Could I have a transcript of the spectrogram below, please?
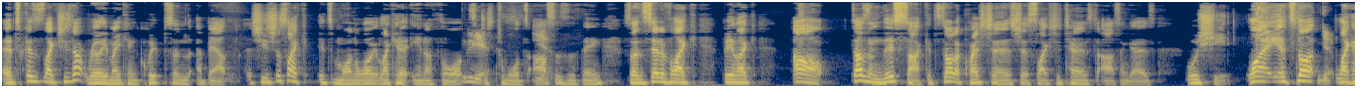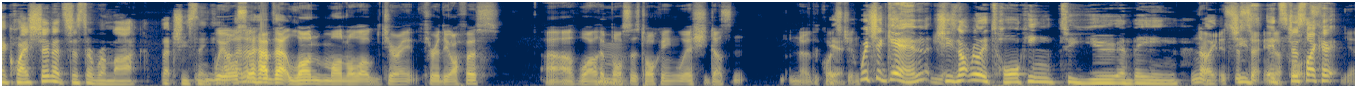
It's because like she's not really making quips and about. She's just like it's monologue, like her inner thoughts, Yes, just towards yeah. us as the thing. So instead of like being like, oh, doesn't this suck? It's not a question. It's just like she turns to us and goes, well, shit. Like it's not Yeah. like a question. It's just a remark that she's thinking. We also have that long monologue during through the office uh, while her Hmm. boss is talking, where she doesn't know the Yeah. question. Which again, Yeah. she's not really talking to you and being no, like it's just her it's just like a yeah,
